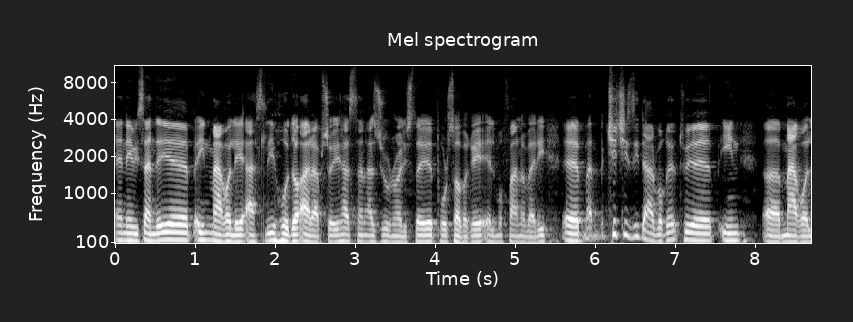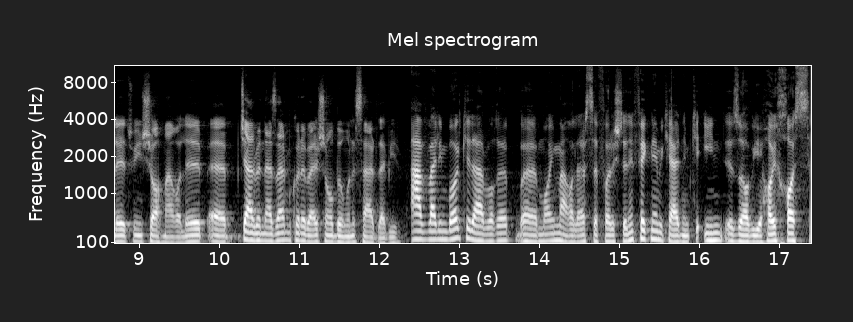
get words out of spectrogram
نویسنده این مقاله اصلی هدا عربشاهی هستن از های پرسابقه علم و فناوری. چه چیزی در واقع توی این مقاله توی این شاه مقاله جلب نظر می‌کنه برای شما به عنوان سردبیر؟ اولین بار که در واقع ما این مقاله رو سفارش دادیم فکر نمی‌کردیم که این زاویه های خاص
